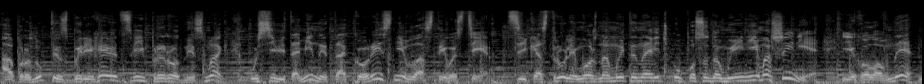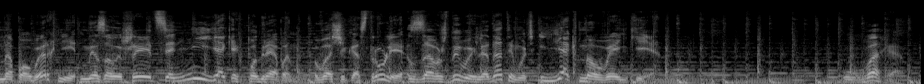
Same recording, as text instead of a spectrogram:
а продукти зберігають свій природний смак, усі вітаміни та корисні властивості. Ці каструлі можна мити навіть у посудомийній машині, і головне, на поверхні не залишається ніяких подряпин. Ваші каструлі завжди виглядатимуть як новенькі. Увага!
